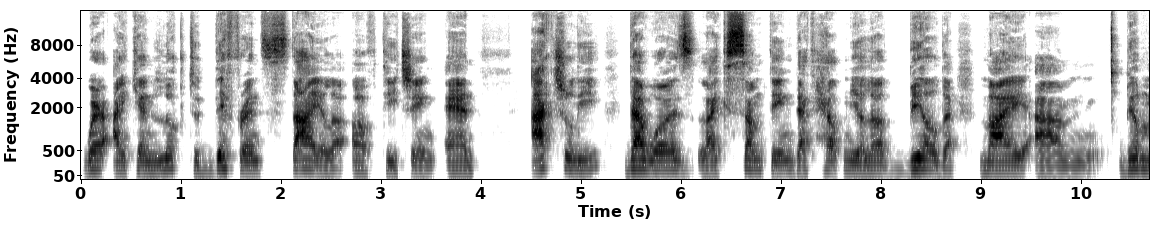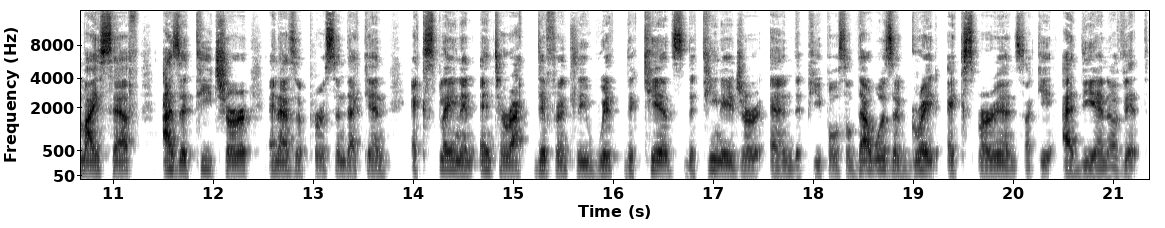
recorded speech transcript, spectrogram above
where I can look to different style of teaching. And actually that was like something that helped me a lot build my um build myself as a teacher and as a person that can explain and interact differently with the kids the teenager and the people. So that was a great experience okay at the end of it.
